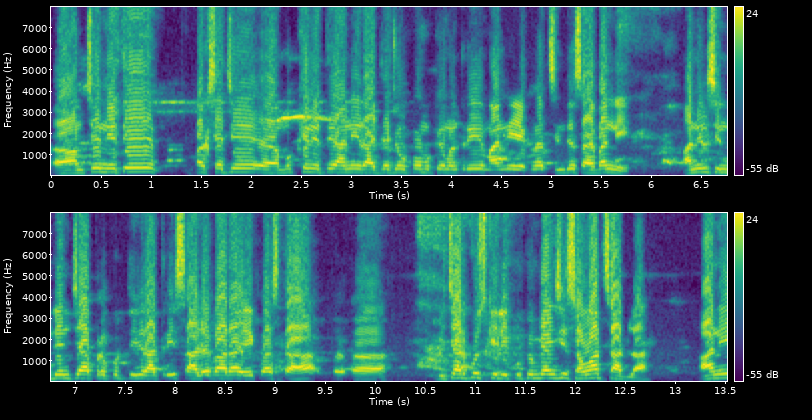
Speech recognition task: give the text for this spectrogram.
आमचे नेते पक्षाचे मुख्य नेते आणि राज्याचे उपमुख्यमंत्री माननीय एकनाथ शिंदे साहेबांनी अनिल शिंदेच्या प्रकृती रात्री साडेबारा एक वाजता विचारपूस केली कुटुंबियांशी संवाद साधला आणि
